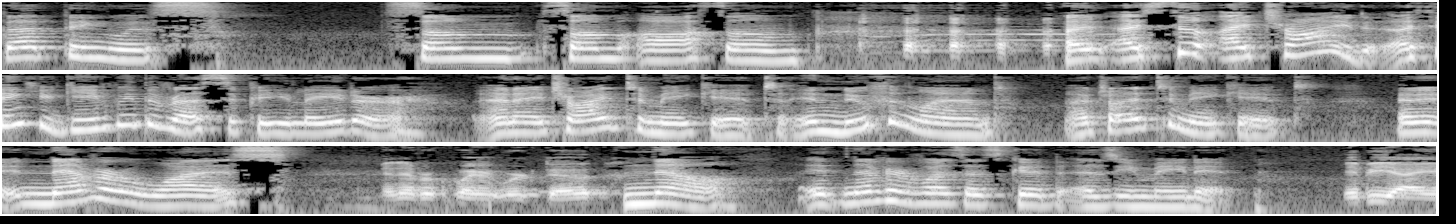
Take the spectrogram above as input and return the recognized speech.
that thing was some some awesome. I I still I tried. I think you gave me the recipe later, and I tried to make it in Newfoundland. I tried to make it, and it never was. It never quite worked out. No, it never was as good as you made it. Maybe I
